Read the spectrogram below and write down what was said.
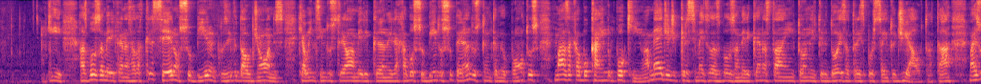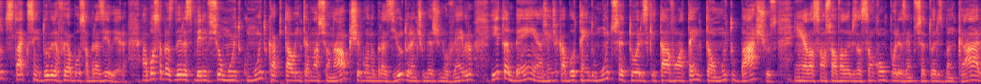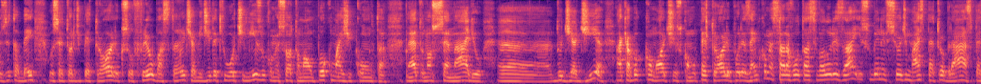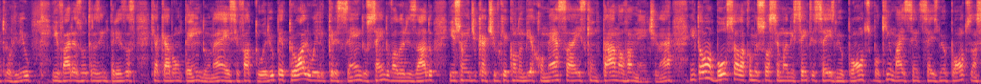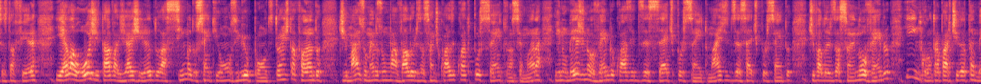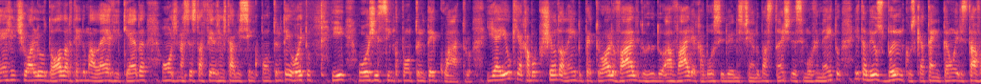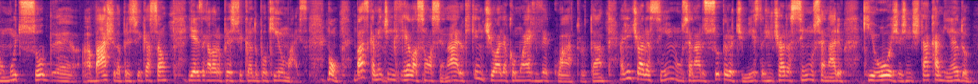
que as bolsas americanas elas cresceram, subiram, inclusive o Dow Jones, que é o índice industrial americano, ele acabou subindo, superando os 30 mil pontos, mas acabou caindo um pouquinho. A média de crescimento das bolsas americanas está em torno entre 2 a 3% de alta, tá? Mas o destaque, sem dúvida, foi a bolsa brasileira. A bolsa brasileira se beneficiou muito com muito capital internacional que chegou no Brasil durante o mês de novembro e também a gente acabou tendo muitos setores que estavam até então muito baixos em relação à sua valorização, como por exemplo setores bancários e também o setor de petróleo, que sofreu bastante, à medida que o otimismo começou a tomar um pouco mais de conta né, do nosso cenário uh, do dia a dia, acabou que commodities como petróleo, por exemplo, começaram a voltar a se valorizar e isso beneficiou demais Petrobras, PetroRio e várias outras empresas que acabam tendo né, esse fator. E o petróleo, ele crescendo, sendo valorizado, isso é um indicativo que a economia começa a esquentar novamente. Né? Então a Bolsa ela começou a semana em 106 mil pontos, um pouquinho mais de 106 mil pontos na sexta-feira, e ela hoje estava estava já girando acima dos 111 mil pontos. Então a gente está falando de mais ou menos uma valorização de quase 4% na semana e no mês de novembro quase 17%, mais de 17% de valorização em novembro. E em contrapartida também a gente olha o dólar tendo uma leve queda, onde na sexta-feira a gente estava em 5,38 e hoje 5,34. E aí o que acabou puxando além do petróleo, Vale do do a Vale acabou se beneficiando bastante desse movimento e também os bancos que até então eles estavam muito sob, é, abaixo da precificação e eles acabaram precificando um pouquinho mais. Bom, basicamente em relação ao cenário, o que, que a gente olha como RV4, tá? A gente olha sim um cenário super otimista, a gente olha sim um cenário que hoje a gente está caminhando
